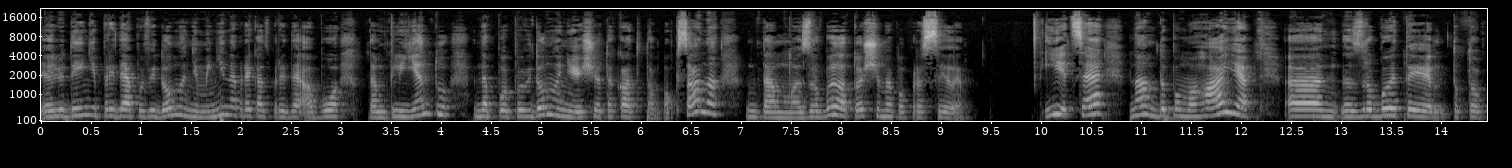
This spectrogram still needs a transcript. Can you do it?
людині прийде повідомлення, мені, наприклад, прийде, або там клієнту на повідомлення, що така там Оксана там зробила те, що ми попросили. І це нам допомагає е, зробити, тобто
